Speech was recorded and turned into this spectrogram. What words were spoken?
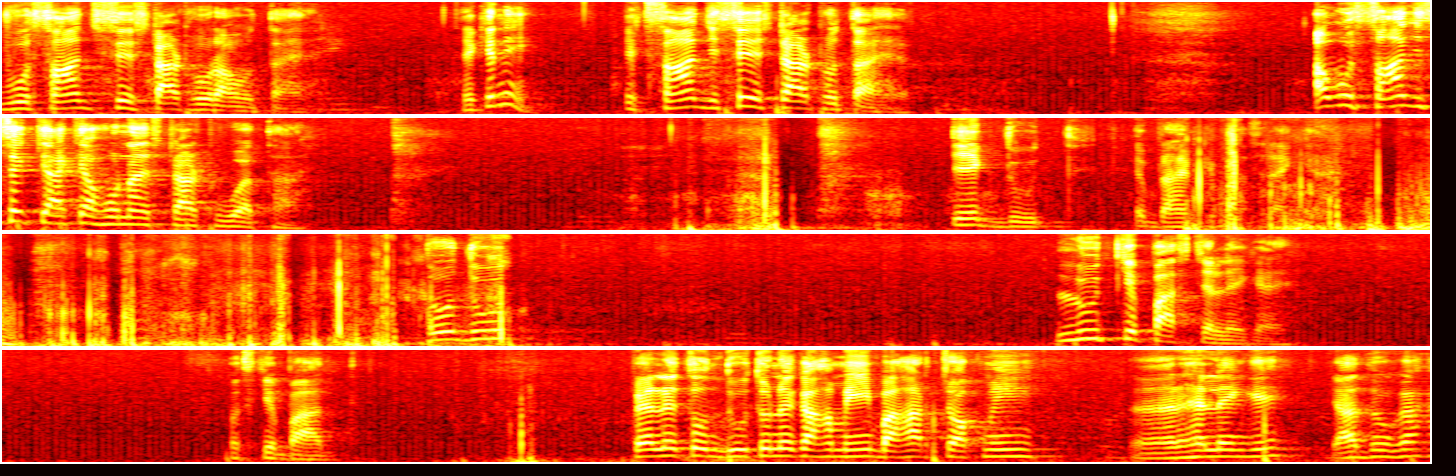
वो साँझ से स्टार्ट हो रहा होता है। ठीक है नहीं? एक साँझ से स्टार्ट होता है। अब उस साँझ से क्या क्या होना स्टार्ट हुआ था? एक दूत इब्राहिम के पास रह गया। दो दूत लूत के पास चले गए। उसके बाद, पहले तो उन दूतों ने कहा, हम यहीं बाहर, चौक में ही रह लेंगे। याद होगा?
